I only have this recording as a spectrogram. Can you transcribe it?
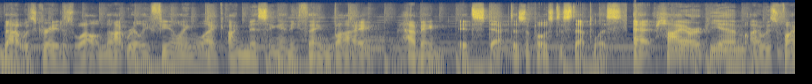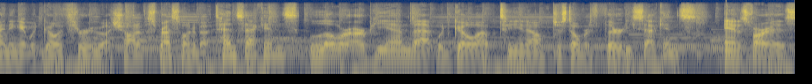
that was great as well. Not really feeling like I'm missing anything by having it stepped as opposed to stepless. At high RPM, I was finding it would go through a shot of espresso in about 10 seconds. Lower RPM, that would go up to, you know, just over 30 seconds. And as far as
